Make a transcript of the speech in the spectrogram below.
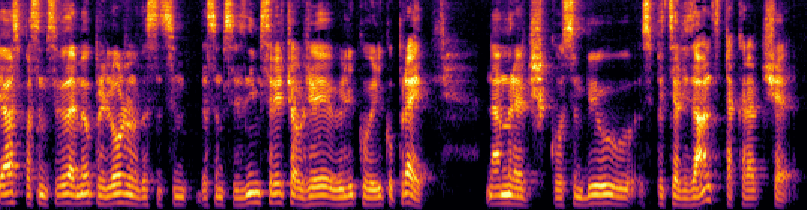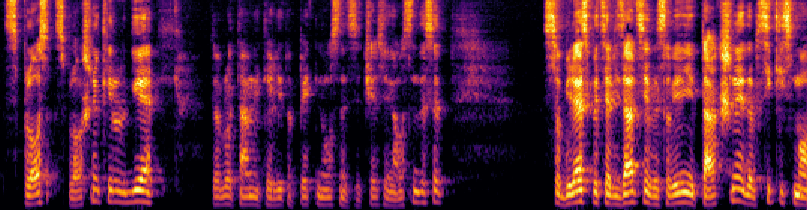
Jaz pa sem seveda imel priložnost, da sem, da sem se z njim srečal že veliko, veliko prej. Namreč, ko sem bil specializant, takrat še splos, splošne kirurgije, to je bilo tam nekje leta 85-86, so bile specializacije v Sloveniji takšne, da vsi, ki smo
